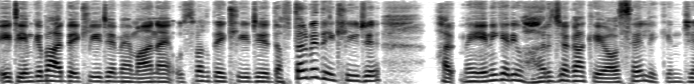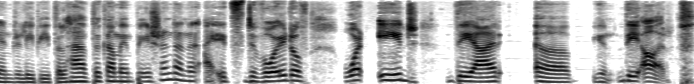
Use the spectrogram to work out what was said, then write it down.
एटीएम के बाहर देख लीजिए मेहमान आए उस वक्त देख लीजिए दफ्तर में देख लीजिए। हर मैं ये नहीं कह रही हूँ हर जगह के है लेकिन generally people have become impatient and it's devoid of what age they are know, they are.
